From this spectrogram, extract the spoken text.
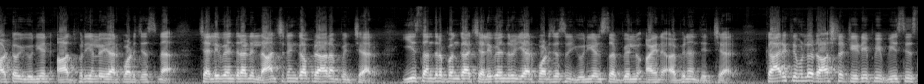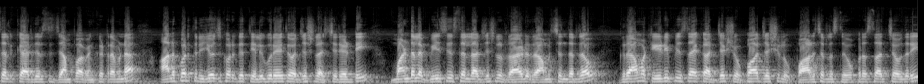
ఆటో యూనియన్ ఆధ్వర్యంలో ఏర్పాటు చేసిన చలివేంద్రాన్ని లాంఛనంగా ప్రారంభించారు. ఈ సందర్భంగా చలివేంద్రం ఏర్పాటు చేసిన యూనియన్ సభ్యులను ఆయన అభినందించారు. కార్యక్రమంలో రాష్ట్ర టీడీపీ బీసీసీఎల్ కార్యదర్శి జంపా వెంకటరమణ అనపర్తి నియోజకవర్గ తెలుగు రైతు అధ్యక్షులు అచ్చిరెడ్డి మండల బీసీసీఎల్ అధ్యక్షులు రాయుడు రామచంద్రరావు గ్రామ టీడీపీ శాఖ అధ్యక్షులు ఉపాధ్యక్షులు పాలచర్ల శివప్రసాద్ చౌదరి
